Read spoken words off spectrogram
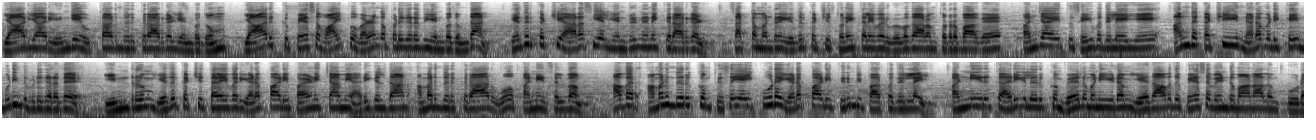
யார் யார் எங்கே உட்கார்ந்திருக்கிறார்கள் என்பதும் யாருக்கு பேச வாய்ப்பு வழங்கப்படுகிறது என்பதும் தான் எதிர்க்கட்சி அரசியல் என்று நினைக்கிறார்கள். சட்டமன்ற எதிர்க்கட்சி துணைத் தலைவர் விவகாரம் தொடர்பாக பஞ்சாயத்து செய்வதிலேயே அந்த கட்சியின் நடவடிக்கை முடிந்து விடுகிறது. இன்றும் எதிர்க்கட்சி தலைவர் எடப்பாடி பழனிசாமி அருகில்தான் அமர்ந்திருக்கிறார் ஓ பன்னீர்செல்வம். அவர் அமர்ந்திருக்கும் திசையை கூட எடப்பாடி திரும்பி பார்ப்பதில்லை. பன்னீருக்கு அருகில் இருக்கும் வேலுமணியிடம் ஏதாவது பேச வேண்டுமானாலும் கூட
